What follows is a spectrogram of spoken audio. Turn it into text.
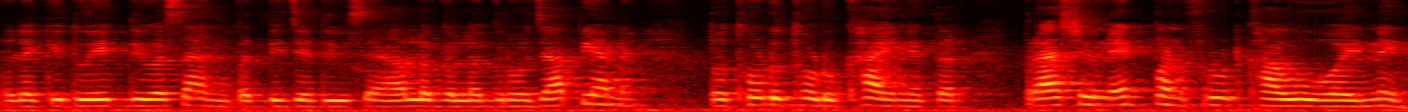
એટલે કીધું એક દિવસ આ ને પછી બીજે દિવસે અલગ અલગ રોજ આપ્યા ને તો થોડું થોડું ખાઈને તર પ્રાશિવને એક પણ ફ્રૂટ ખાવું હોય નહીં.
